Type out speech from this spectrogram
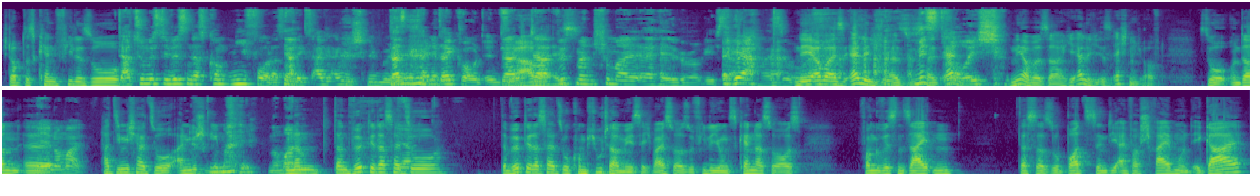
ich glaube, das kennen viele so. Dazu müsst ihr wissen, das kommt nie vor, dass Ja. Alex an, angeschrieben wird. Das- ist keine Background-Info. Da, Ja, da aber wird man schon mal äh, hellhörig, sag Ja. ich mal so. Nee, aber ist ehrlich. Also ist halt ehrlich. Nee, aber sage ich ehrlich, ist echt nicht oft. So, und dann Ja, äh, ja, normal. hat sie mich halt so angeschrieben und Normal. dann, dann wirkte das halt Ja. so, dann wirkte das halt so computermäßig, weißt du, also viele Jungs kennen das so aus von gewissen Seiten, dass da so Bots sind, die einfach schreiben und egal,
